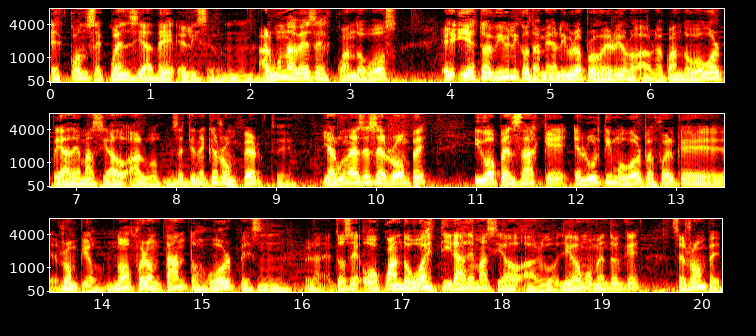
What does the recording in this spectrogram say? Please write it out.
es consecuencia de Eliseo. Mm. Algunas veces cuando vos, eh, y esto es bíblico también, el libro de Proverbios lo habla, cuando vos golpeas demasiado algo, se mm. tiene que romper. Y algunas veces se rompe y vos pensás que el último golpe fue el que rompió. Mm. No, fueron tantos golpes. Mm. Entonces, o cuando vos estirás demasiado algo, llega un momento en que se rompe.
